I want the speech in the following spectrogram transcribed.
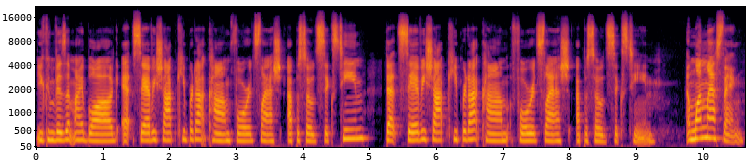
you can visit my blog at savvyshopkeeper.com forward slash episode 16. That's savvyshopkeeper.com forward slash episode 16. And one last thing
